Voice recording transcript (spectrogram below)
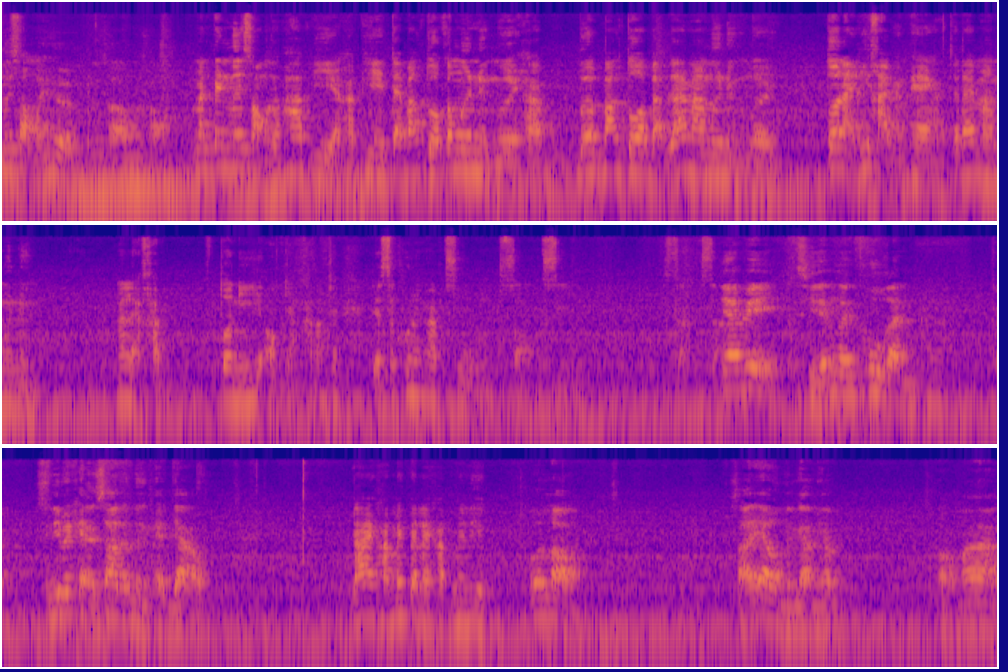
มือสองไหมเถอะมือสองมือสองมันเป็นมือสองสภาพดีอะครับพี่แต่บางตัวก็มือหนึ่งเลยครับเบอร์บางตัวแบบได้มามือหนึ่งเลย ตัวไหนที่ขายแพงๆอะจะได้มามือหนึ่งนั่นแหละครับ ตัวนี้ออกอย่างคาน้ำใจเดี๋ยวสักครู่นะครับศูนย์สองสี่สามสามเนี่ยพี่สีน้ำเงินคู่กัน ห้าเก้าอันนี้เป็นแขนสั้นแล้วหนึ่งแขนยาว ได้ครับไม่เป็นไรครับไม่รีบ โคตรหล่อไซส์ L เหมือนกันครับ หล่อมาก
